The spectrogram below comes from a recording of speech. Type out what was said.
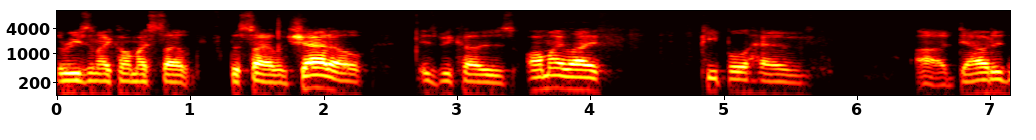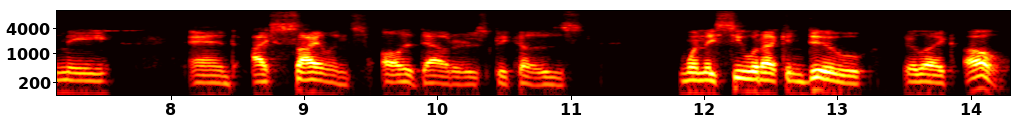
the reason I call myself the Silent Shadow is because all my life people have uh, doubted me, and I silence all the doubters because when they see what I can do, they're like, "Oh,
